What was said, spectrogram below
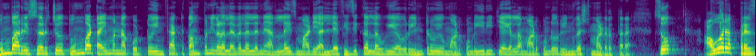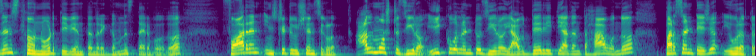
ತುಂಬ ರಿಸರ್ಚು ತುಂಬ ಟೈಮನ್ನು ಕೊಟ್ಟು ಇನ್ಫ್ಯಾಕ್ಟ್ ಕಂಪನಿಗಳ ಲೆವೆಲಲ್ಲೇ ಅನಲೈಸ್ ಮಾಡಿ, ಅಲ್ಲೇ ಫಿಸಿಕಲ್ ಹೋಗಿ ಅವರು ಇಂಟರ್ವ್ಯೂ ಮಾಡಿಕೊಂಡು, ಈ ರೀತಿಯಾಗೆಲ್ಲ ಮಾಡಿಕೊಂಡು ಅವ್ರು ಇನ್ವೆಸ್ಟ್ ಮಾಡಿರ್ತಾರೆ. ಸೊ ಅವರ ಪ್ರೆಸೆನ್ಸ್ ನಾವು ನೋಡ್ತೀವಿ ಅಂತಂದರೆ ಗಮನಿಸ್ತಾ ಇರ್ಬೋದು. ಫಾರಿನ್ ಇನ್ಸ್ಟಿಟ್ಯೂಷನ್ಸ್ಗಳು almost zero equal to zero ಯಾವುದೇ ರೀತಿಯಾದಂತಹ ಒಂದು ಪರ್ಸಂಟೇಜ್ ಇವ್ರ ಹತ್ರ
